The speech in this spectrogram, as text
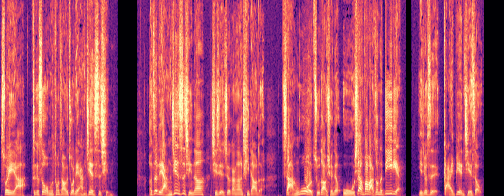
所以啊，这个时候我们通常会做两件事情。而这两件事情呢，其实也就刚刚提到的掌握主导权的五项方法中的第一点，也就是改变节奏。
